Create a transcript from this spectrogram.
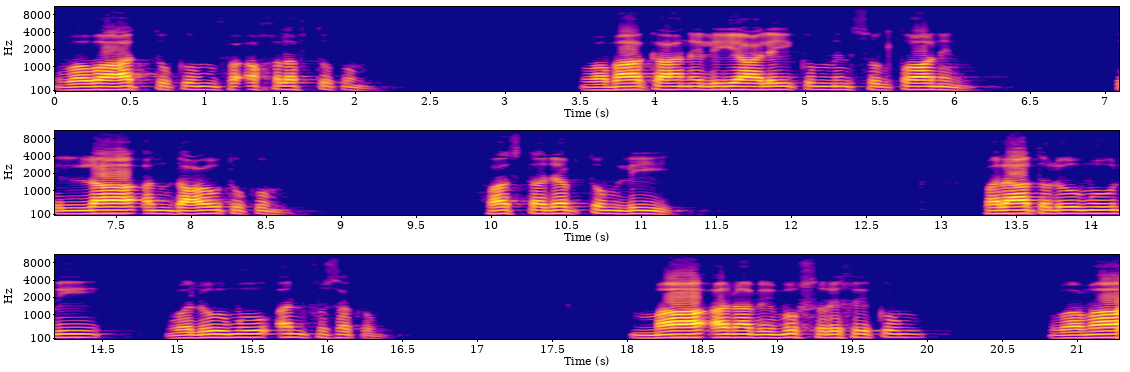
ووعدتکم فاخلفتکم، وما کان لی علیکم من سلطان الا ان دعوتکم، فاستجبتم لی۔ فلا تلومونی ولوم انفسکم ما انا بمصرخکم وما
